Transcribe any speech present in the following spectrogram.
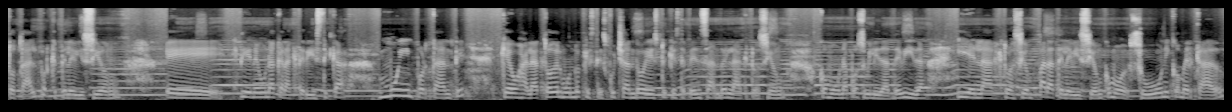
total porque televisión eh, tiene una característica muy importante que ojalá todo el mundo que esté escuchando esto y que esté pensando en la actuación como una posibilidad de vida y en la actuación para televisión como su único mercado,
